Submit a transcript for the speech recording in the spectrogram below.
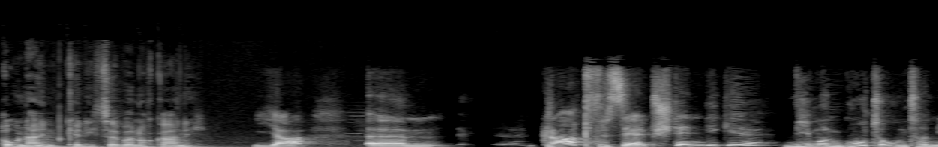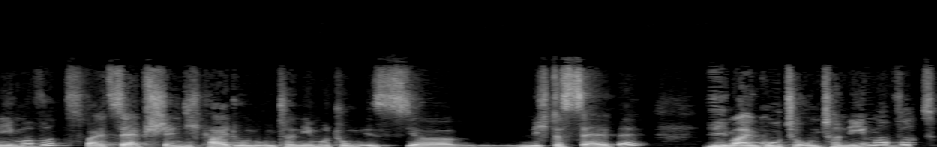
Oh nein, kenne ich selber noch gar nicht. Ja, ähm, gerade für Selbstständige, wie man guter Unternehmer wird, weil Selbstständigkeit und Unternehmertum ist ja nicht dasselbe, wie man ein guter Unternehmer wird.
